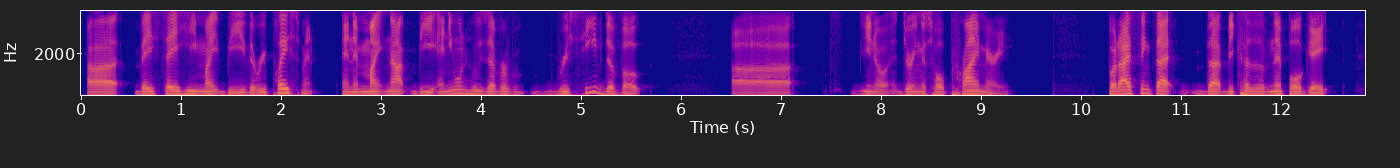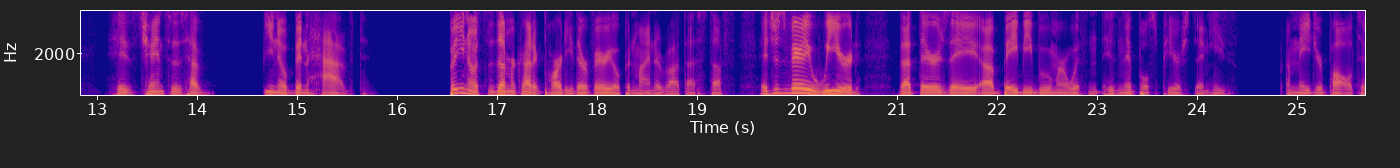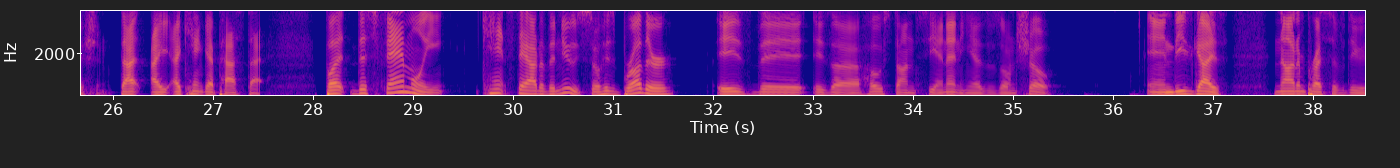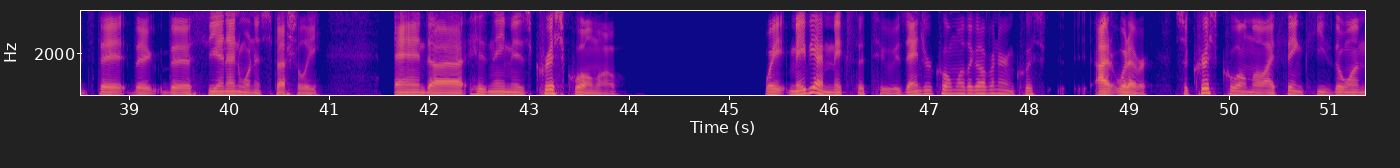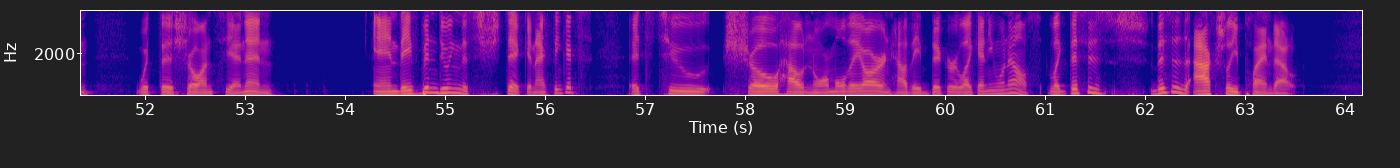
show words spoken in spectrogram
uh, they say he might be the replacement. And it might not be anyone who's ever v- received a vote, uh, you know, during this whole primary. But I think that, that because of Nipplegate, his chances have, you know, been halved. But you know, it's the Democratic Party; they're very open-minded about that stuff. It's just very weird that there's a, a baby boomer with his nipples pierced and he's a major politician. That I, I can't get past that. But this family can't stay out of the news. So his brother is the is a host on CNN. He has his own show. And these guys, not impressive dudes. The the the CNN one especially, and uh, his name is Chris Cuomo. Wait, maybe I mixed the two. Is Andrew Cuomo the governor and Chris? I, whatever. So Chris Cuomo, I think he's the one with the show on CNN, and they've been doing this shtick, and I think it's it's to show how normal they are and how they bicker like anyone else. Like this is this is actually planned out.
